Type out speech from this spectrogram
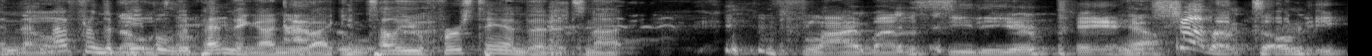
And no, not for the no, people Tony. depending on you. I can tell you firsthand that it's not. fly by the seat of your pants. Yeah. Shut up, Tony.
